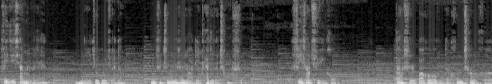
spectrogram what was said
飞机下面的人，你就会觉得你是真真正正要离开这个城市。飞上去以后，当时包括我们的空乘和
